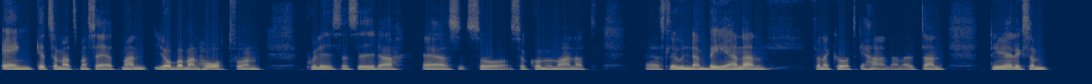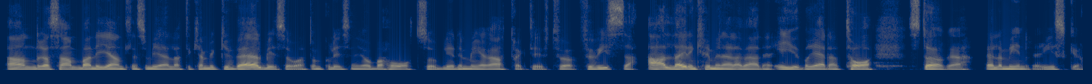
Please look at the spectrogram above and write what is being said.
enkelt som att man säger att man jobbar man hårt från polisens sida Eh, så, så kommer man att eh, slå undan benen för narkotikahandlarna, utan det är liksom andra samband egentligen som gäller. Att det kan mycket väl bli så att om polisen jobbar hårt så blir det mer attraktivt för, för vissa. Alla i den kriminella världen är ju beredda att ta större eller mindre risker.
